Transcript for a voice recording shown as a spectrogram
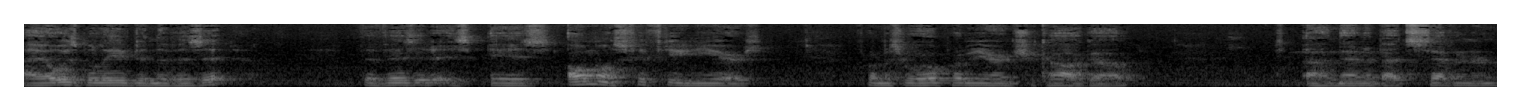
I always believed in the visit. The visit is, is almost 15 years from its world premiere in Chicago, and then about seven or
